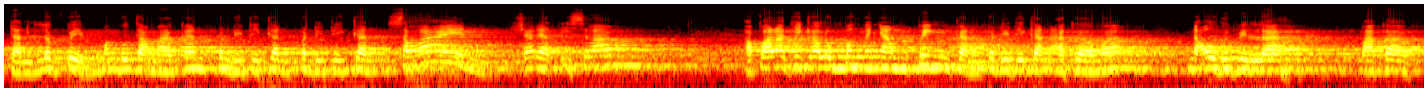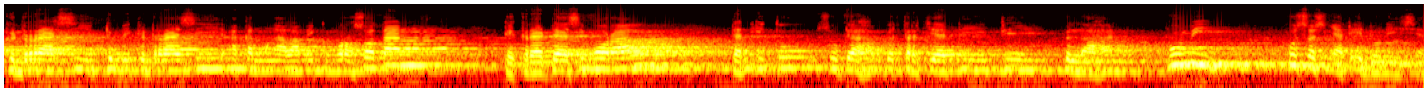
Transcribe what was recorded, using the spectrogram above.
dan lebih mengutamakan pendidikan-pendidikan selain syariat Islam apalagi kalau mengenyampingkan pendidikan agama naudzubillah maka generasi demi generasi akan mengalami kemerosotan degradasi moral dan itu sudah hampir terjadi di belahan bumi khususnya di Indonesia.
